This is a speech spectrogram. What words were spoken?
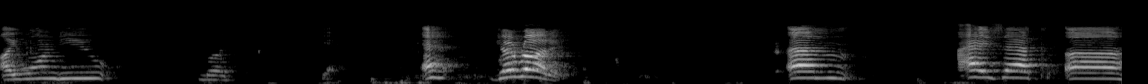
I warned you. But, yeah. Eh, get ready. Um, Isaac, uh,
